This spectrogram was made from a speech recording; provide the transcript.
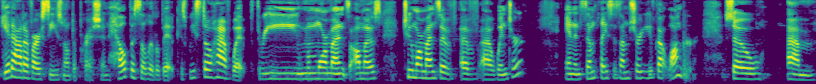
get out of our seasonal depression, help us a little bit because we still have what three more months, almost two more months of, of uh, winter. And in some places, I'm sure you've got longer. So, um,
